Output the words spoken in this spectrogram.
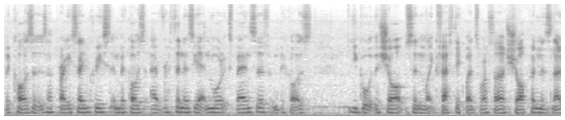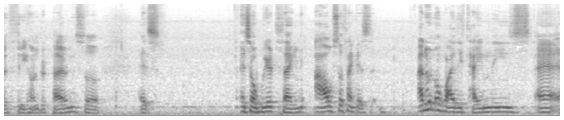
because it is a price increase and because everything is getting more expensive and because you go to the shops and like fifty quid's worth of shopping is now three hundred pounds. So it's it's a weird thing. I also think it's I don't know why they time these uh,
